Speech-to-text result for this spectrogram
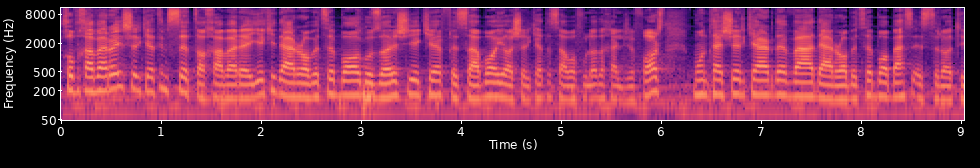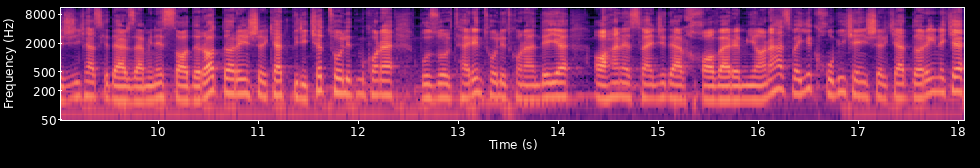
خب خبرهای شرکتیم سه تا خبره. یکی در رابطه با گزارشی که فسبا یا شرکت سبا فولاد خلیج فارس منتشر کرده و در رابطه با بحث استراتژیک هست که در زمینه صادرات داره این شرکت بریکت تولید می‌کنه. بزرگترین تولید کننده آهن اسفنجی در خاورمیانه هست و یک خوبی که این شرکت داره اینه که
